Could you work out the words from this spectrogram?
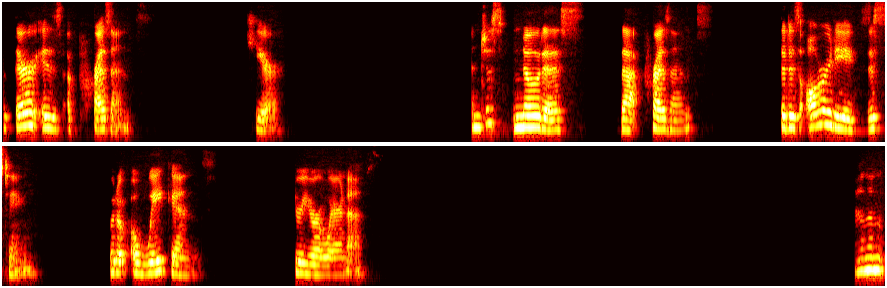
but there is a presence here. And just notice that presence that is already existing, but awakens through your awareness. And then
